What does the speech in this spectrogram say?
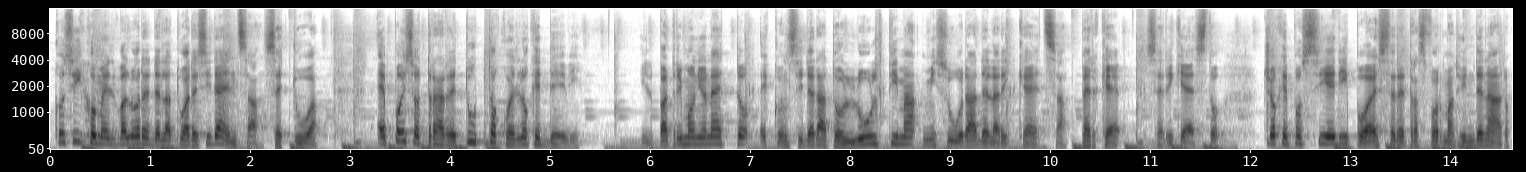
così come il valore della tua residenza, se tua, e poi sottrarre tutto quello che devi. Il patrimonio netto è considerato l'ultima misura della ricchezza perché, se richiesto, ciò che possiedi può essere trasformato in denaro.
